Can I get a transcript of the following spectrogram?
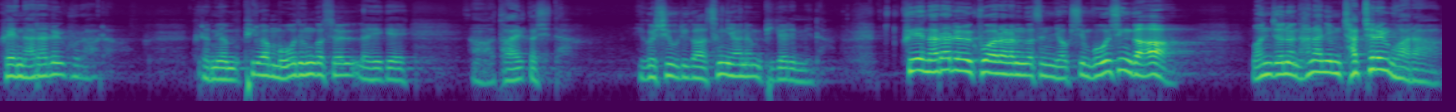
그의 나라를 구하라. 그러면 필요한 모든 것을 너에게 어, 더할 것이다. 이것이 우리가 승리하는 비결입니다. 그의 나라를 구하라는 것은 역시 무엇인가? 먼저는 하나님 자체를 구하라.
